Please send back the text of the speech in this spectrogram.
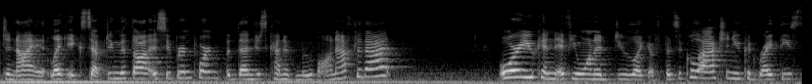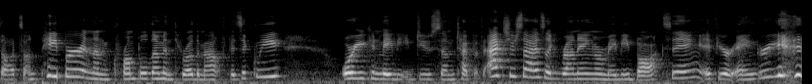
deny it. Like accepting the thought is super important, but then just kind of move on after that. Or you can, if you want to do like a physical action, you could write these thoughts on paper and then crumple them and throw them out physically. Or you can maybe do some type of exercise like running or maybe boxing if you're angry.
